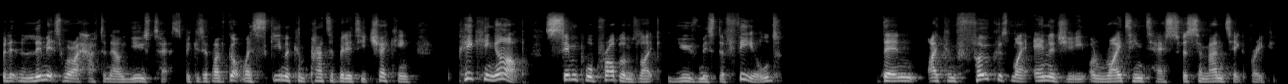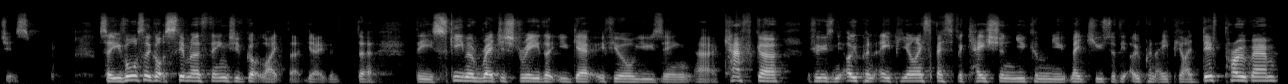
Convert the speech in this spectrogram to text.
but it limits where I have to now use tests. Because if I've got my schema compatibility checking, picking up simple problems like you've missed a field, then I can focus my energy on writing tests for semantic breakages. So you've also got similar things. You've got like the, you know, the, the, the schema registry that you get if you're using uh, Kafka. If you're using the Open API specification, you can make use of the Open API diff program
